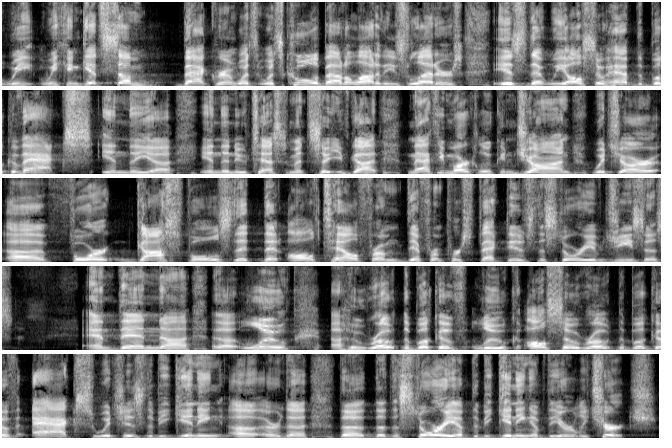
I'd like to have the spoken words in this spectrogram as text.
We, we can get some background. What's, what's cool about a lot of these letters is that we also have the book of Acts in the, uh, in the New Testament. So you've got Matthew, Mark, Luke, and John, which are uh, four gospels that, that all tell from different perspectives the story of Jesus. And then uh, uh, Luke, uh, who wrote the book of Luke, also wrote the book of Acts, which is the beginning, uh, or the, the, the, the story of the beginning of the early church.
